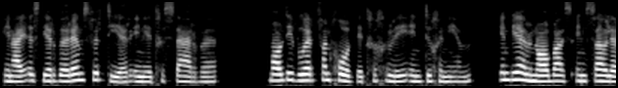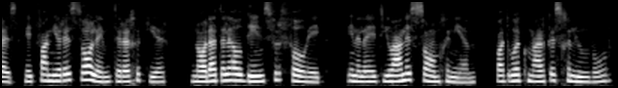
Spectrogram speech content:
en hij is dier wurms verteer en het gesterwe. Maar die woord van God het gegroeid en toegeneem, en Bernabas en Saulus het van Jerusalem teruggekeer, nadat hulle al diens vervul het, en hulle het Johannes saamgeneem, wat ook Marcus genoemd wordt.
